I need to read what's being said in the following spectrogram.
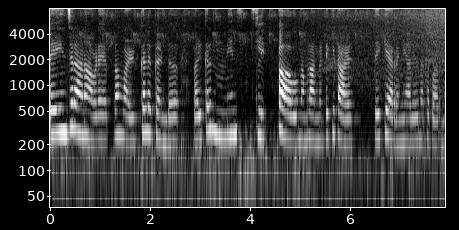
ഡേഞ്ചർ ആണ് അവിടെ. ഇപ്പം വഴുക്കലൊക്കെ ഉണ്ട്. വഴുക്കൽ മീൻസ് സ്ലിപ്പാവും നമ്മൾ അങ്ങോട്ടേക്ക് താഴത്തേക്ക് ഇറങ്ങി. അത് എന്നൊക്കെ പറഞ്ഞു.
